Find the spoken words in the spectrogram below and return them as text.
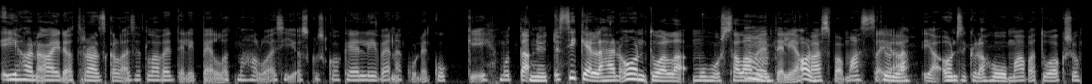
ihan aidot ranskalaiset laventelipellot mä haluaisin joskus kokea livenä, kun ne kukkii. Mutta Nyt. Sikellähän on tuolla muhussa laventelia Mm, on. kasvamassa Kyllä. Ja, ja on se kyllä huumaava tuoksu.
